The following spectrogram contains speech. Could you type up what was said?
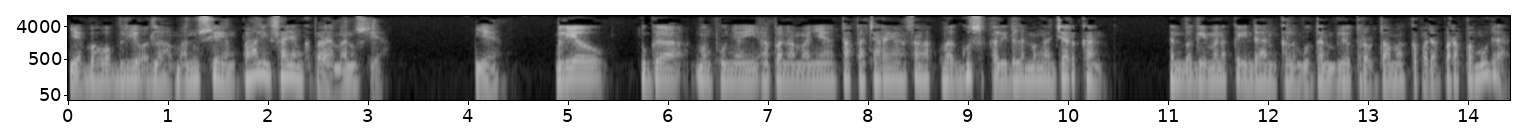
Ya bahwa beliau adalah manusia yang paling sayang kepada manusia. Ya, Beliau juga mempunyai apa namanya tata cara yang sangat bagus sekali dalam mengajarkan dan bagaimana keindahan kelembutan beliau terutama kepada para pemuda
